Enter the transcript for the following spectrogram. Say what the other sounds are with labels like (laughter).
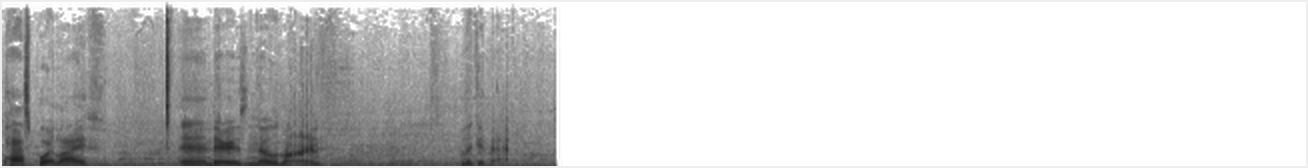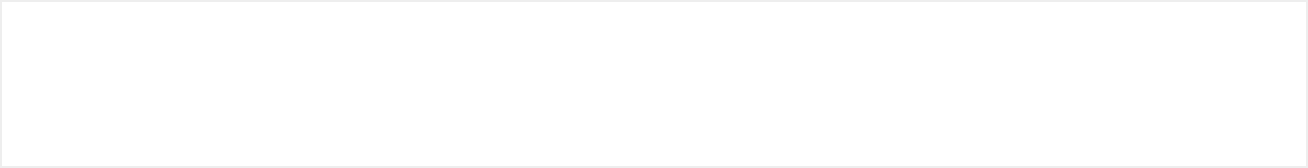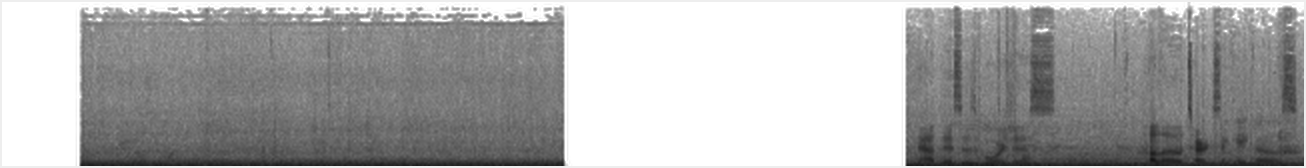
Passport Life, and there is no line. Look at that. Now this is gorgeous. Hello, Turks and Caicos.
